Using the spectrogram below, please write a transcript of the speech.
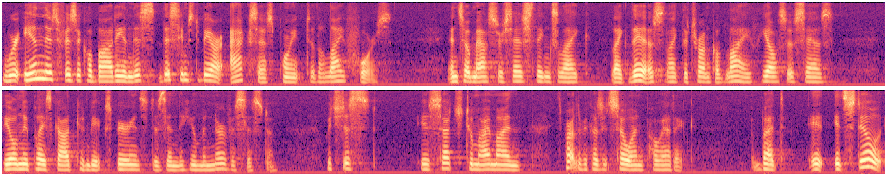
we're in this physical body, and this, this seems to be our access point to the life force. And so, Master says things like, like this, like the trunk of life. He also says, the only place God can be experienced is in the human nervous system, which just is such, to my mind, it's partly because it's so unpoetic but it, it's still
